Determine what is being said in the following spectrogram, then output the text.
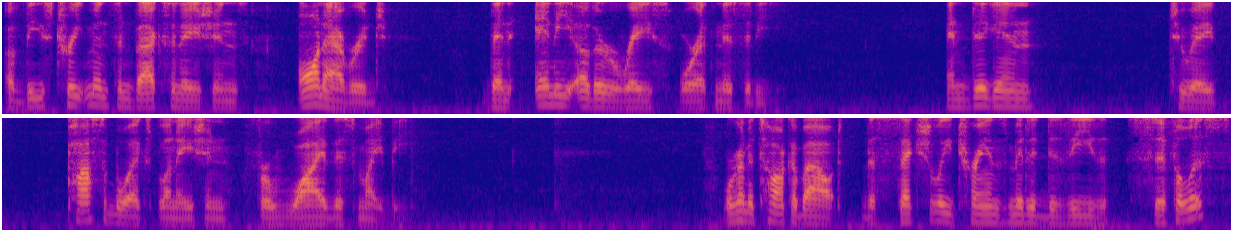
of these treatments and vaccinations on average than any other race or ethnicity, and dig in to a possible explanation for why this might be. We're going to talk about the sexually transmitted disease syphilis.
